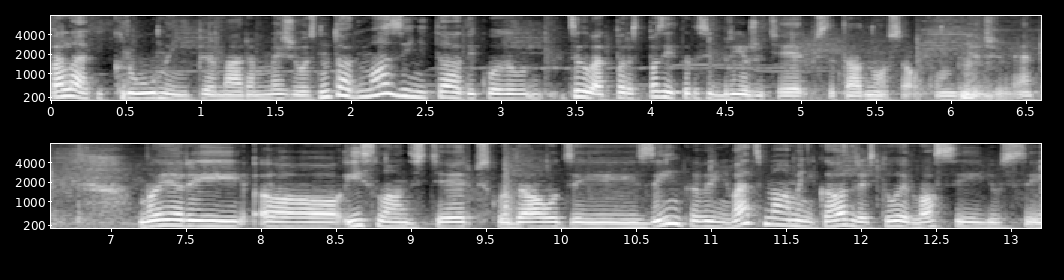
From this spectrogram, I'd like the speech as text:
pelēki krūmiņi, piemēram, mežos. Nu, tādi maziņi, tādi, ko cilvēki parasti pazīst, ka tas ir briežu ķērpis, ir tāda nosaukuma bieži vien. Vai arī uh, Īslandes ķērpis, ko daudzi zina, ka viņu vecmāmiņa kādreiz to ir lasījusi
